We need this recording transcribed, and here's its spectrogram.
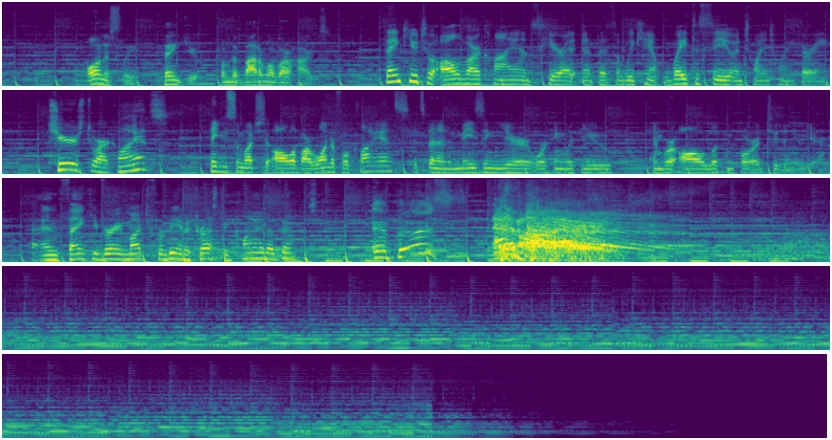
Honestly, thank you from the bottom of our hearts. Thank you to all of our clients here at Empus and we can't wait to see you in 2023. Cheers to our clients. Thank you so much to all of our wonderful clients. It's been an amazing year working with you, and we're all looking forward to the new year. And thank you very much for being a trusted client of Empus. Empus! Empire!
